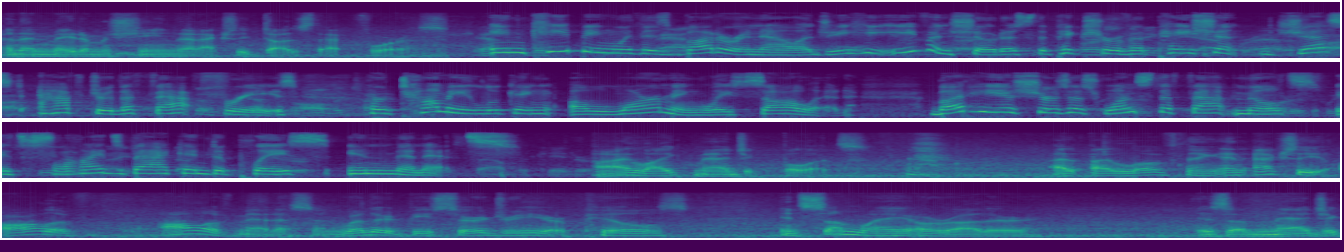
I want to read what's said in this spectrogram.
and then made a machine that actually does that for us. In keeping with his butter analogy, he even showed us the picture of a patient just after the fat freeze, her tummy looking alarmingly solid. But he assures us once the fat melts, it slides back into place in minutes. I like magic bullets. I, I love things, and actually all of all of medicine, whether it be surgery or pills, in some way or other, is a magic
